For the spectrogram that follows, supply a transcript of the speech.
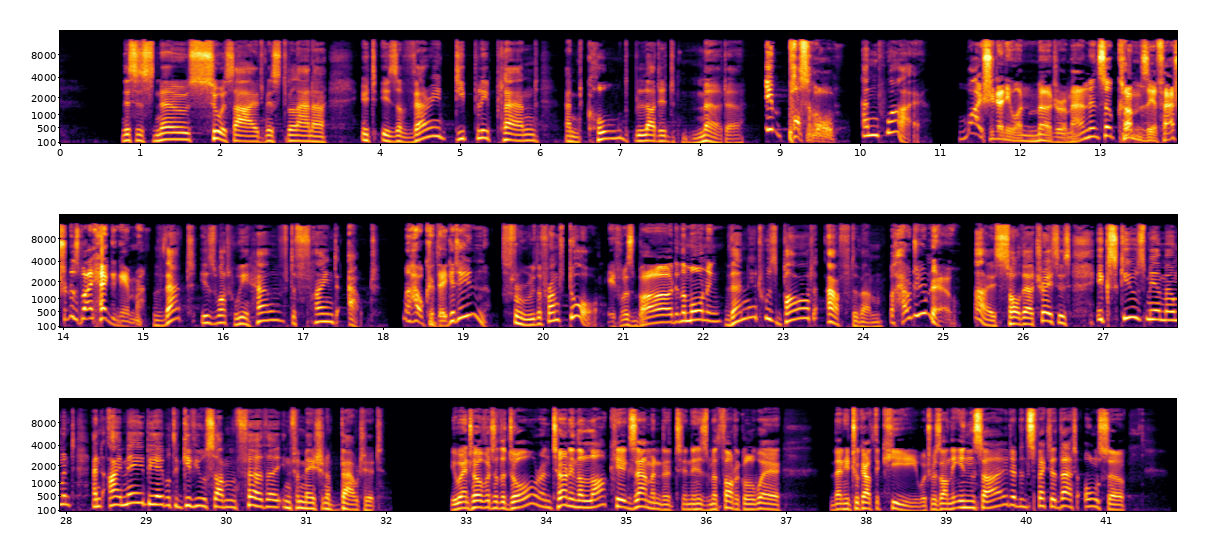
This is no suicide, Mr. Lanner. It is a very deeply planned and cold blooded murder. Impossible! And why? Why should anyone murder a man in so clumsy a fashion as by hanging him? That is what we have to find out. How could they get in? Through the front door. It was barred in the morning. Then it was barred after them. How do you know? I saw their traces. Excuse me a moment, and I may be able to give you some further information about it. He went over to the door, and turning the lock, he examined it in his methodical way. Then he took out the key, which was on the inside, and inspected that also.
